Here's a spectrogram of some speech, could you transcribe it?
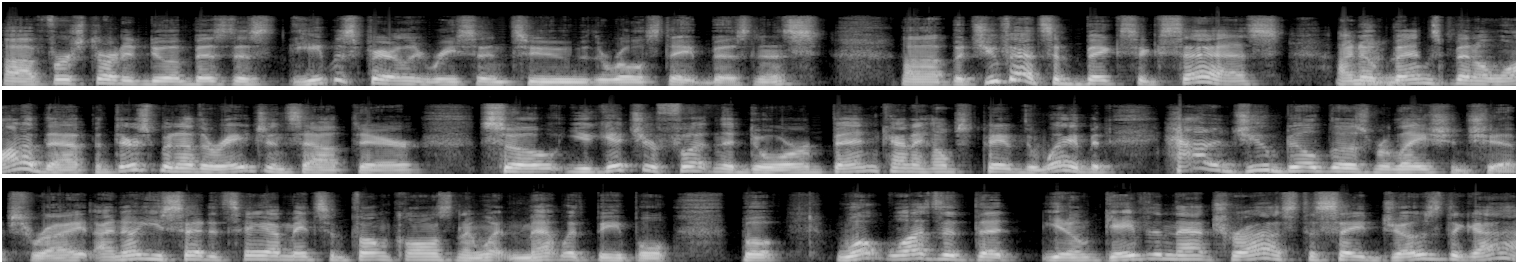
uh, first started doing business, he was fairly recent to the real estate business, uh, but you've had some big success. I know Mhm. Ben's been a lot of that, but there's been other agents out there. So you get your foot in the door. Ben kind of helps pave the way, but how did you build those relationships, right? I know you said it's, hey, I made some phone calls and I went and met with people, but what was it that, you know, gave them that trust to say, Joe's the guy?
